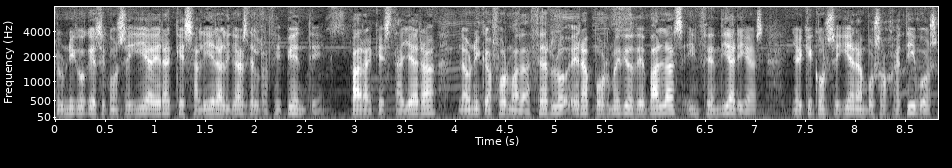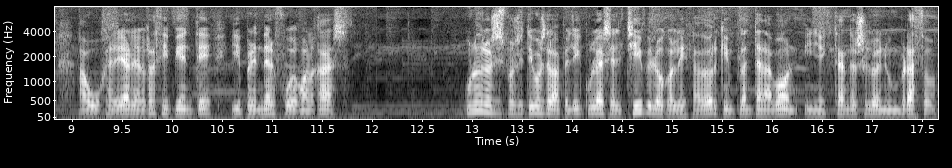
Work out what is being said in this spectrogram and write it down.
Lo único que se conseguía era que saliera el gas del recipiente. Para que estallara, la única forma de hacerlo era por medio de balas incendiarias, ya que conseguían ambos objetivos, agujerear el recipiente y prender fuego al gas. Uno de los dispositivos de la película es el chip localizador que implanta a Bond, inyectándoselo en un brazo.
